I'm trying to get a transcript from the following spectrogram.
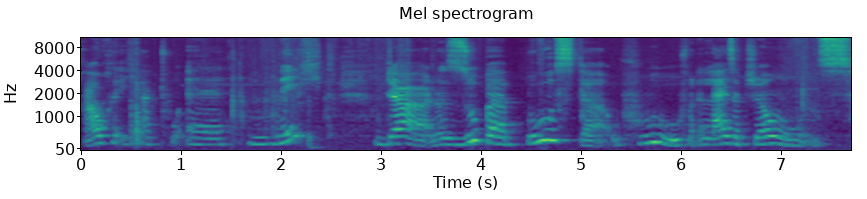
brauche ich aktuell nicht. Dann Super Booster uh, von Eliza Jones.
